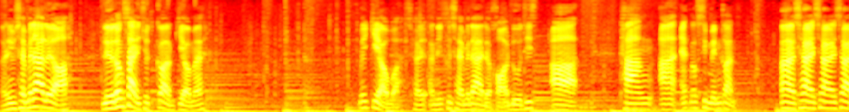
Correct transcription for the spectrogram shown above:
อันนี้ใช้ไม่ได้เลยเหรอ หรือต้องใส่ชุดก่อนเกี่ยวไหมไม่เกี่ยววะใช้อันนี้คือใช้ไม่ได้เดี๋ยวขอดูที่อ่าทางอ่า acknowledgement ก่อน อ่าใช่ใช่ใช่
